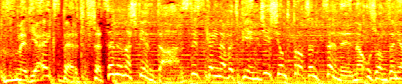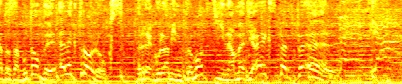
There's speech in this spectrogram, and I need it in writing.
W Media Expert przeceny na święta. Zyskaj nawet 50% ceny na urządzenia do zabudowy Electrolux. Regulamin promocji na mediaexpert.pl. Media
